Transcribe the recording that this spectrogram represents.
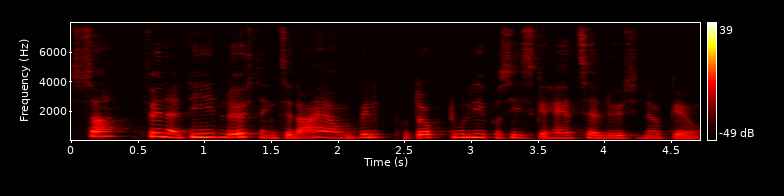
Så finder de løsningen til dig om, hvilket produkt du lige præcis skal have til at løse din opgave.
